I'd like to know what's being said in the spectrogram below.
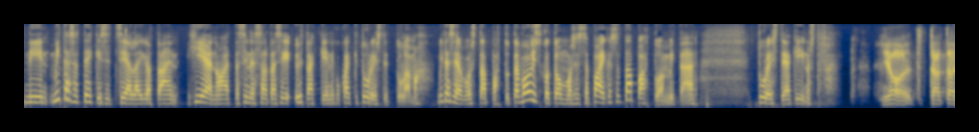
niin mitä sä tekisit siellä jotain hienoa, että sinne saataisiin yhtäkkiä niin kuin kaikki turistit tulemaan? Mitä siellä voisi tapahtua? Tai voisiko tuommoisessa paikassa tapahtua mitään turistia kiinnostavaa? Joo, tämä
